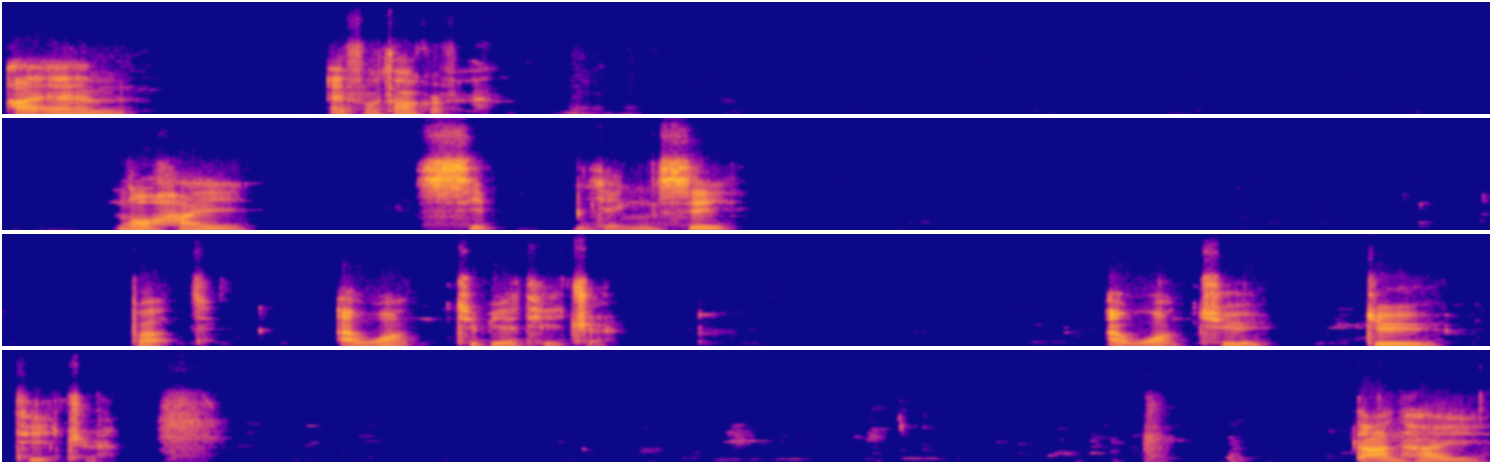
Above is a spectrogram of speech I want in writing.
I am a photographer. 我係攝影師。 But I want to be a teacher. I want to do teacher. 但系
